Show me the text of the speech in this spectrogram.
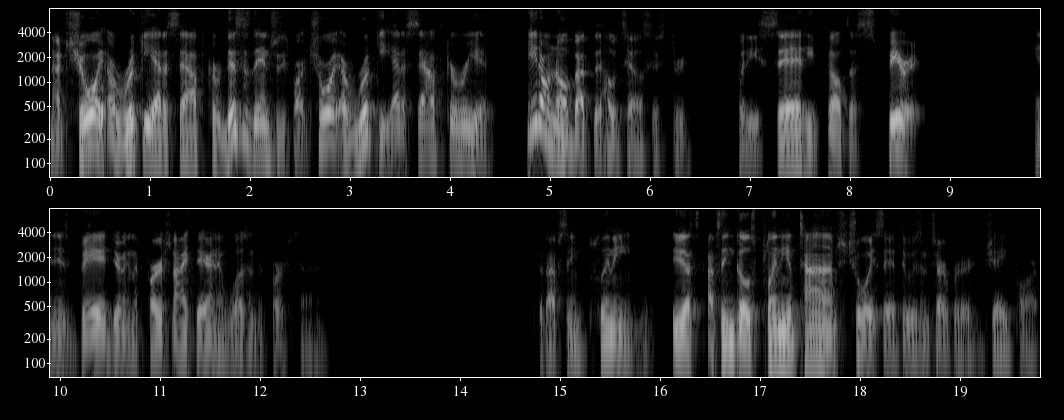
Now, Choi, a rookie out of South Korea. This is the interesting part. Choi, a rookie out of South Korea. He don't know about the hotel's history, but he said he felt a spirit in his bed during the first night there, and it wasn't the first time. Said I've seen plenty. Yes, I've seen ghosts plenty of times. Choi said through his interpreter, Jay Park.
